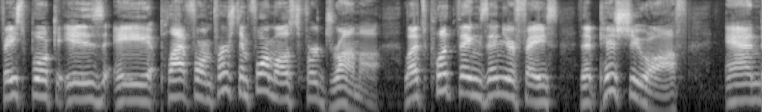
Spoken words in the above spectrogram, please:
Facebook is a platform first and foremost for drama. Let's put things in your face that piss you off and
